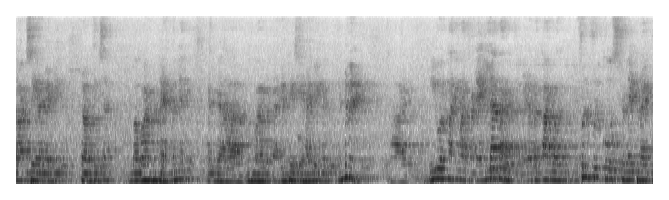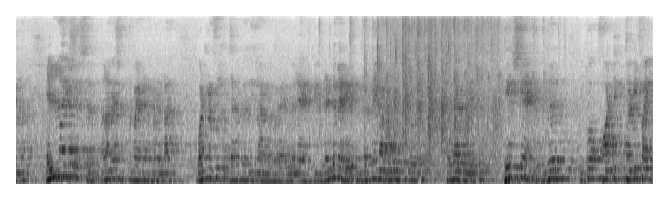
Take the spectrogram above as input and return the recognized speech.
ലോഞ്ച് ചെയ്യാൻ വേണ്ടി പ്രവർത്തിച്ച ബഹുമാനപ്പെട്ട എം എൽ എ ബഹുമാനപ്പെട്ട എം പി സി ഹൈവേ രണ്ടുപേരും ഈ ഒരു കാര്യം മാത്രമല്ല എല്ലാ കാര്യത്തിലും ഇടപെടക്കാരുടെ ഫുൾ ഫുൾ കോസ്റ്റ് റിലേറ്റഡ് ആയിട്ടുള്ള എല്ലാ ഇഷ്യൂസിലും വളരെ ശക്തമായിട്ട് ഇടപെടുന്ന വണ്ടർഫുൾ ജനപ്രതിനിധികളാണ് നമ്മുടെ എം എൽ എ രണ്ടുപേരെയും പ്രത്യേക അഭിനന്ദിച്ചുകൊള്ളുന്നു കൺഗ്രാറ്റുലേഷൻ തീർച്ചയായിട്ടും ഇത് ഇപ്പോൾ ഫോർട്ടി തേർട്ടി ഫൈവ്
